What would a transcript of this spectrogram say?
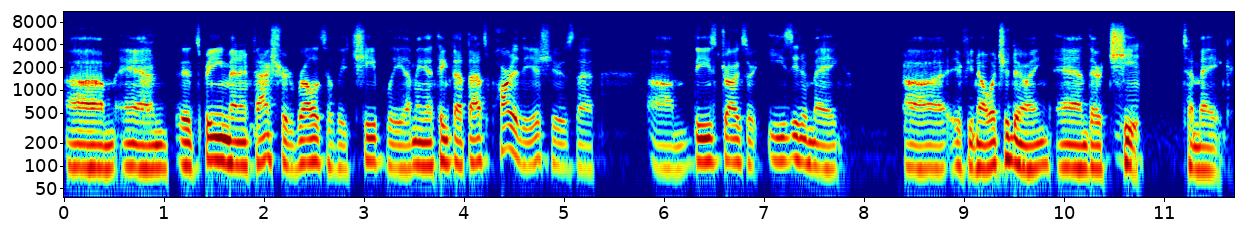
Um, and it's being manufactured relatively cheaply. I mean, I think that that's part of the issue is that um, these drugs are easy to make uh, if you know what you're doing, and they're cheap mm-hmm. To make.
